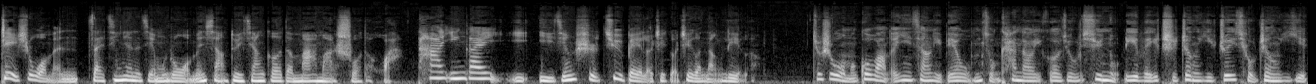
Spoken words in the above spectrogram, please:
这也是我们在今天的节目中，我们想对江哥的妈妈说的话。他应该已已经是具备了这个这个能力了。就是我们过往的印象里边，我们总看到一个就是去努力维持正义、追求正义，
